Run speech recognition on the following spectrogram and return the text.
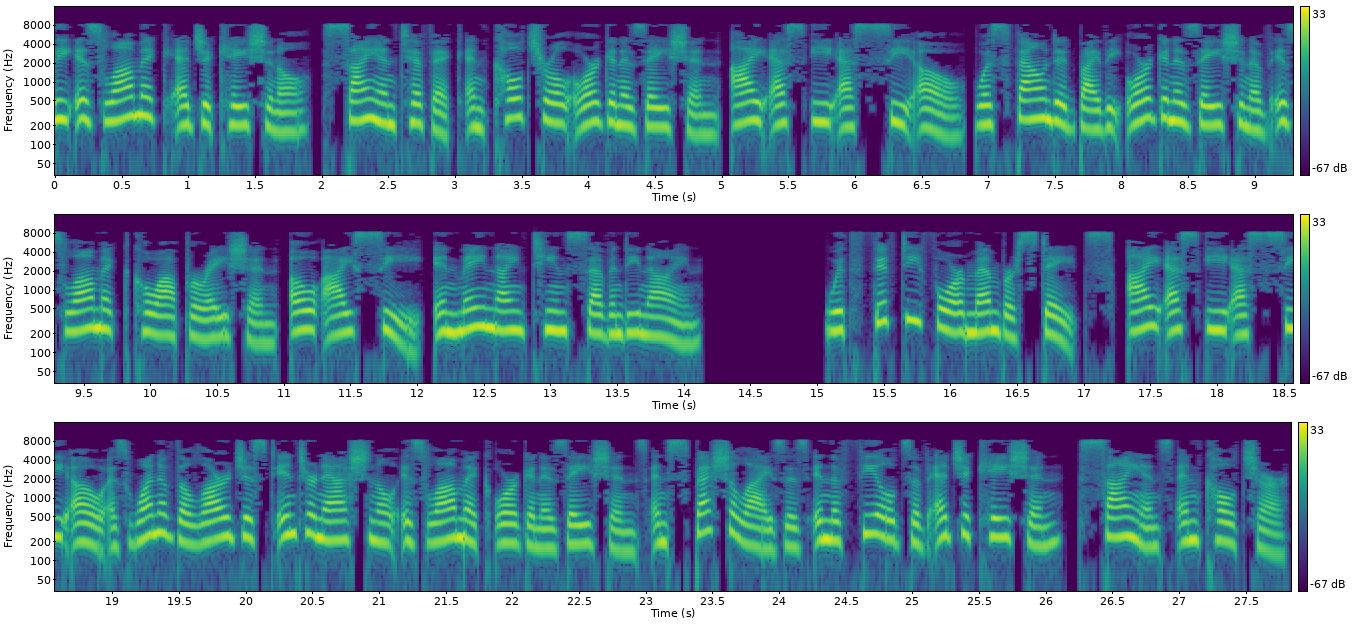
The Islamic Educational, Scientific and Cultural Organization ISESCO was founded by the Organization of Islamic Cooperation OIC in May 1979. With 54 member states, ISESCO is one of the largest international Islamic organizations and specializes in the fields of education, science and culture.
